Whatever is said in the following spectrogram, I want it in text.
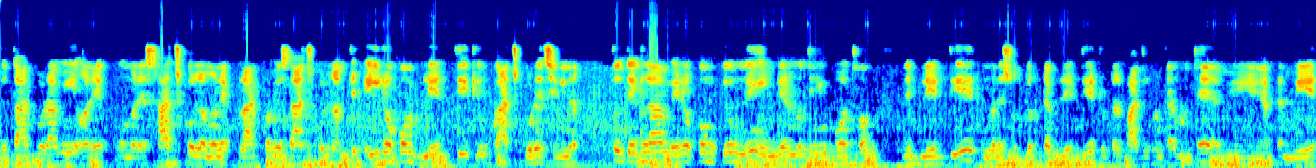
তো তারপর আমি অনেক মানে সার্চ করলাম, অনেক প্ল্যাটফর্মে সার্চ করলাম যে এই রকম ব্লেড দিয়ে কেউ কাজ করেছে কিনা। তো দেখলাম এরকম কেউ নেই ইন্ডিয়ার মধ্যে আমি প্রথম যে ব্লেড দিয়ে মানে সত্তরটা ব্লেড দিয়ে টোটাল পাঁচ ঘণ্টার মধ্যে আমি একটা মেয়ের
